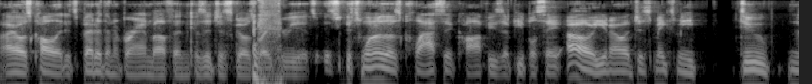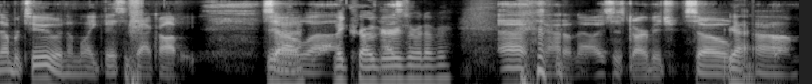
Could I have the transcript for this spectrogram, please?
I always call it it's better than a bran muffin because it just goes right through you it's, it's it's one of those classic coffees that people say oh you know it just makes me do number two and I'm like this is that coffee so yeah, uh, like Kroger's or whatever. Uh, I don't know. It's just garbage. So yeah. Um,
